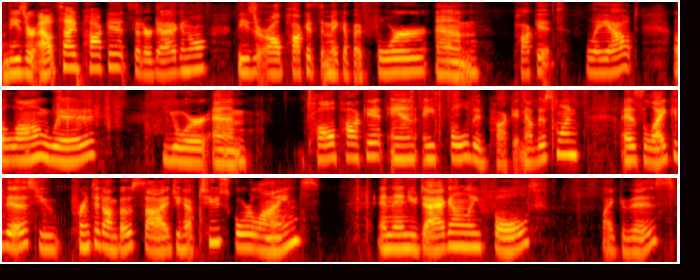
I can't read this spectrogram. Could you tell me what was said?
These are outside pockets that are diagonal. These are all pockets that make up a four um, pocket layout along with your um, tall pocket and a folded pocket. Now this one is like this. You print it on both sides. You have two score lines. And then you diagonally fold like this.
